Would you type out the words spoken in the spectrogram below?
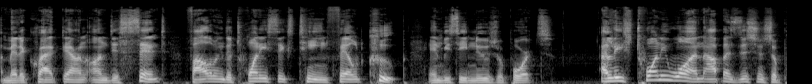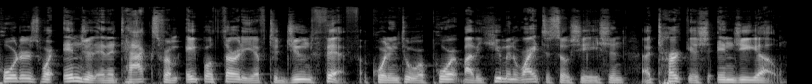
amid a crackdown on dissent following the 2016 failed coup, NBC News reports. At least 21 opposition supporters were injured in attacks from April 30th to June 5th, according to a report by the Human Rights Association, a Turkish NGO.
